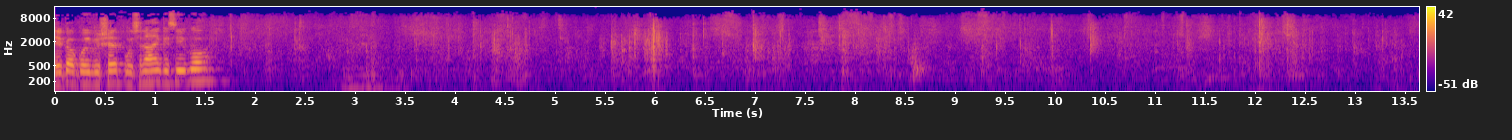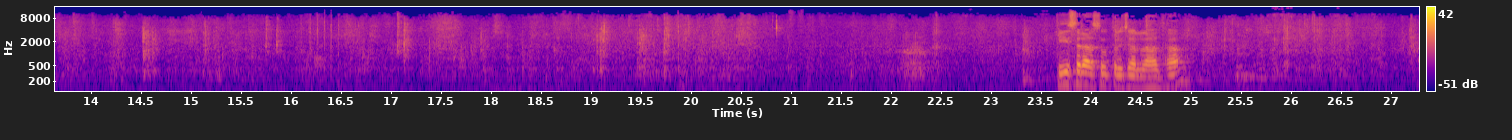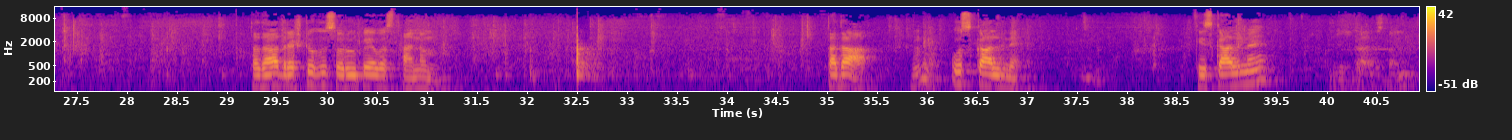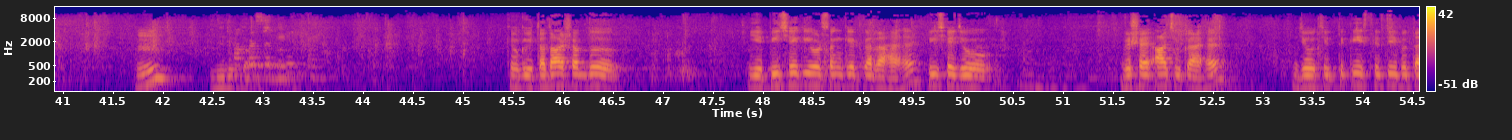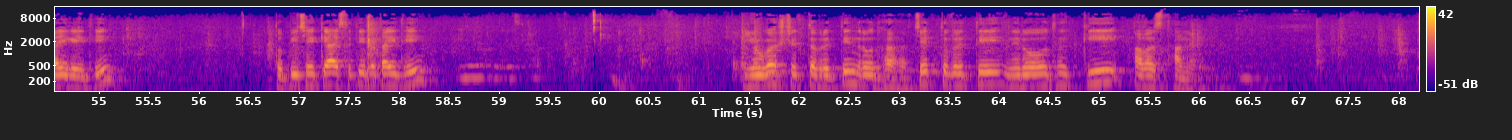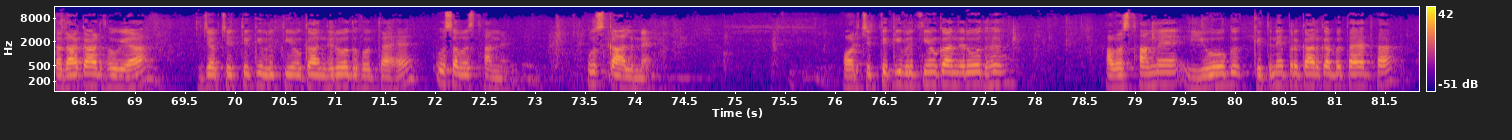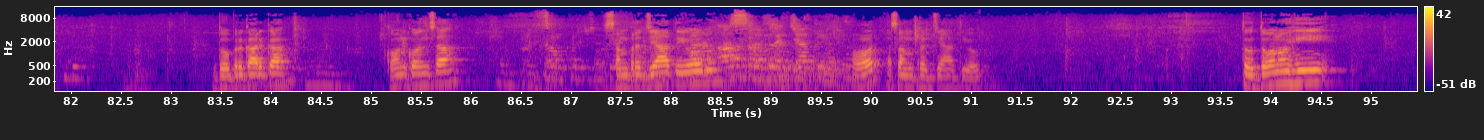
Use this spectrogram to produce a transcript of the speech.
पीछे का कोई विषय पूछना है किसी को? तीसरा सूत्र चल रहा था। तदा द्रष्टु स्वरूपे अवस्थानम तदा हम्म, उस काल में। किस काल में? हम्म? क्योंकि तदा शब्द ये पीछे की ओर संकेत कर रहा है। पीछे जो विषय आ चुका है जो चित्त की स्थिति बताई गई थी तो पीछे क्या स्थिति बताई थी? योग चित्त वृत्ति निरोध। चित्त वृत्ति निरोध की अवस्था में। तदा का अर्थ हो गया। जब चित्त की वृत्तियों का निरोध होता है उस अवस्था में उस काल में। और चित्त की वृत्तियों का निरोध अवस्था में योग कितने प्रकार का बताया था? दो प्रकार का। कौन कौन सा? संप्रज्ञात योग। और असंप्रज्ञात योग। तो दोनों ही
